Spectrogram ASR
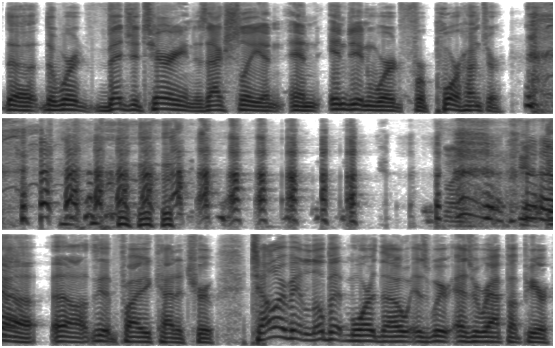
the the word vegetarian is actually an, an Indian word for poor hunter. But, yeah. Yeah, uh, probably kind of true. Tell everybody a little bit more though as we as we wrap up here.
